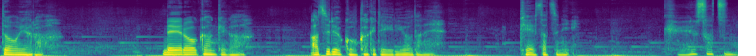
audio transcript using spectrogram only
どうやら霊老関係が圧力をかけているようだね。警察に。警察に？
